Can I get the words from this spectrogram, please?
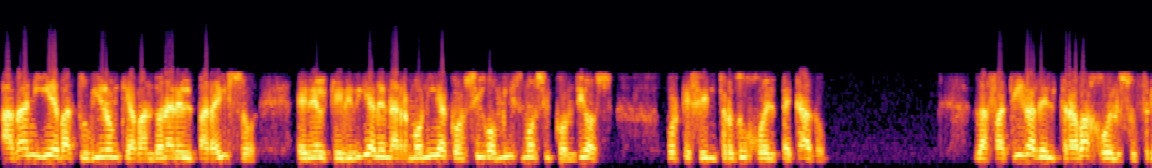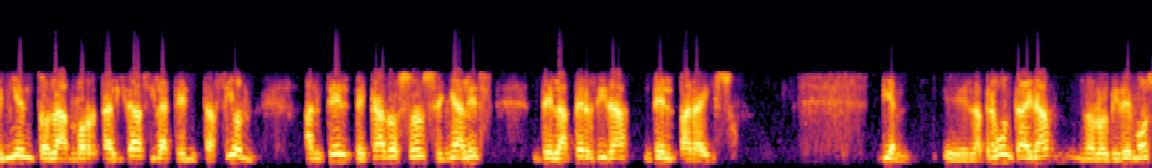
Adán y Eva tuvieron que abandonar el paraíso en el que vivían en armonía consigo mismos y con Dios, porque se introdujo el pecado. La fatiga del trabajo, el sufrimiento, la mortalidad y la tentación ante el pecado son señales de la pérdida del paraíso. Bien, eh, la pregunta era, no lo olvidemos,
